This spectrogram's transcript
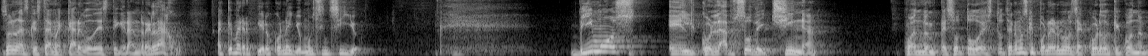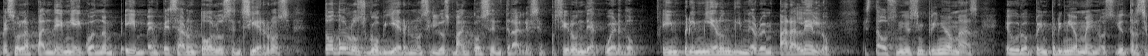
son las que están a cargo de este gran relajo. ¿A qué me refiero con ello? Muy sencillo. Vimos el colapso de China cuando empezó todo esto. Tenemos que ponernos de acuerdo que cuando empezó la pandemia y cuando em, empezaron todos los encierros, todos los gobiernos y los bancos centrales se pusieron de acuerdo e imprimieron dinero en paralelo. Estados Unidos imprimió más, Europa imprimió menos y otras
